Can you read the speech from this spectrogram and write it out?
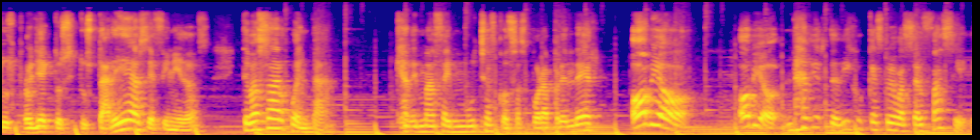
tus proyectos y tus tareas definidas, te vas a dar cuenta que además hay muchas cosas por aprender. Obvio, obvio, nadie te dijo que esto iba a ser fácil,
